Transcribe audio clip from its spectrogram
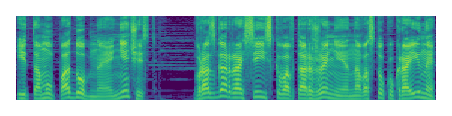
и тому подобная нечисть в разгар российского вторжения на восток Украины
